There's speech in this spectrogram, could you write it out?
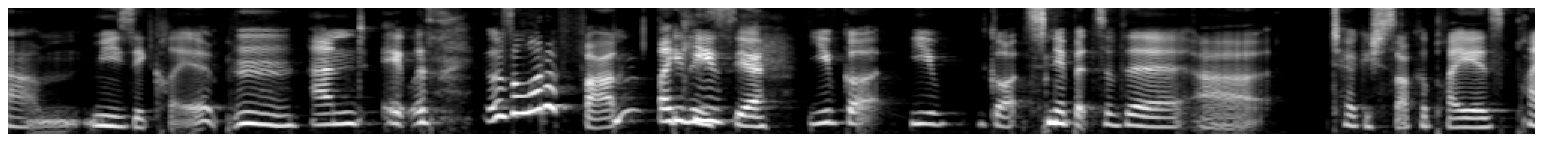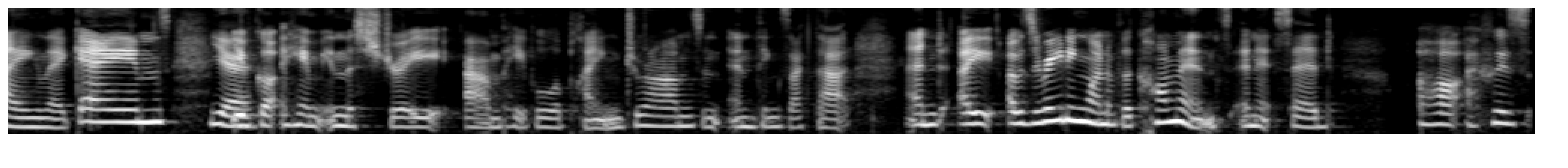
um, music clip, and it was it was a lot of fun. Like It he's is, yeah. you've got you've got snippets of the uh, Turkish soccer players playing their games. Yeah. You've got him in the street. Um, people are playing drums and, and things like that. And I, I was reading one of the comments and it said, Oh, I was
